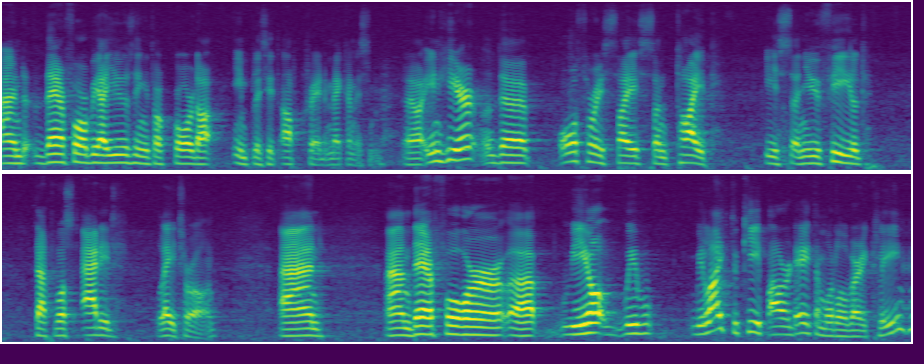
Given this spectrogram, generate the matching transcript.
And therefore, we are using the Corda implicit upgrade mechanism. Uh, in here, the authorization type is a new field that was added later on. And and therefore, uh, we, we, we like to keep our data model very clean.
